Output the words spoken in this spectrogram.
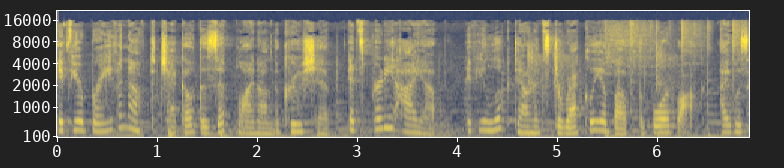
If you're brave enough to check out the zip line on the cruise ship, it's pretty high up. If you look down, it's directly above the boardwalk. I was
